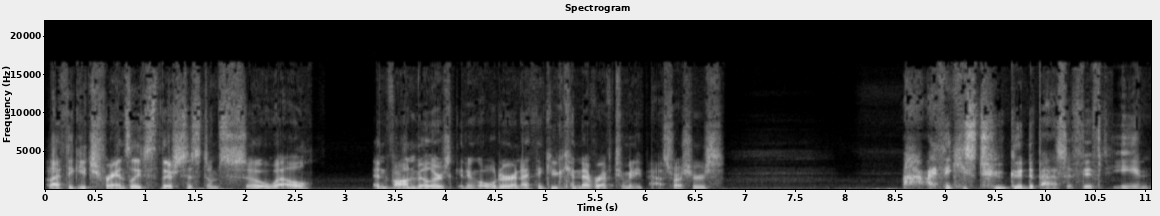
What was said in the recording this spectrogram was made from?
but I think he translates their system so well. And Von Miller's getting older, and I think you can never have too many pass rushers. I think he's too good to pass at 15.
